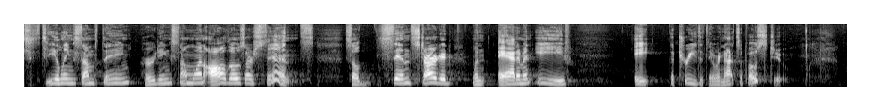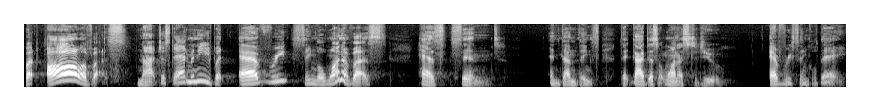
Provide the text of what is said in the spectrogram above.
stealing something, hurting someone, all those are sins. So sin started when Adam and Eve ate the tree that they were not supposed to. But all of us, not just Adam and Eve, but every single one of us has sinned and done things that God doesn't want us to do every single day.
